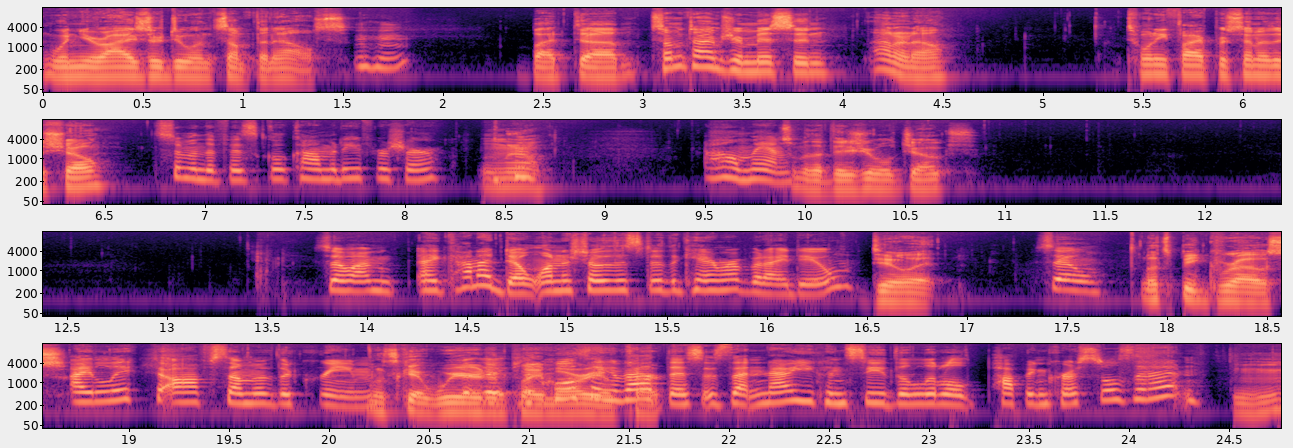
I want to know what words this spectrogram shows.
when your eyes are doing something else. But uh, sometimes you're missing, I don't know, 25% of the show. Some of the physical comedy for sure. No, Oh man. some of the visual jokes. So I'm I kind of don't want to show this to the camera, but I do. Do it. So Let's be gross. I licked off some of the cream. Let's get weird the, and play Mario. the cool Mario thing about Kart. this is that now you can see the little popping crystals in it, Mm-hmm.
